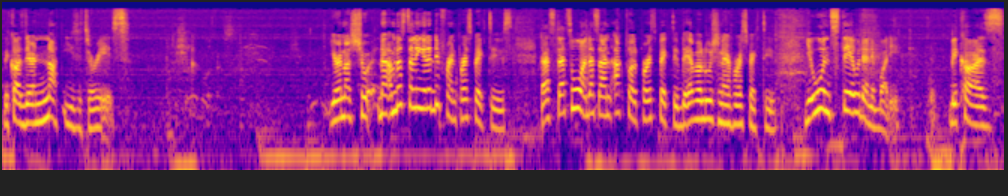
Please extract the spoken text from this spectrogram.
Because they're not easy to raise. You're not sure. Now, I'm just telling you the different perspectives. That's that's one. That's an actual perspective, the evolutionary perspective. You wouldn't stay with anybody because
